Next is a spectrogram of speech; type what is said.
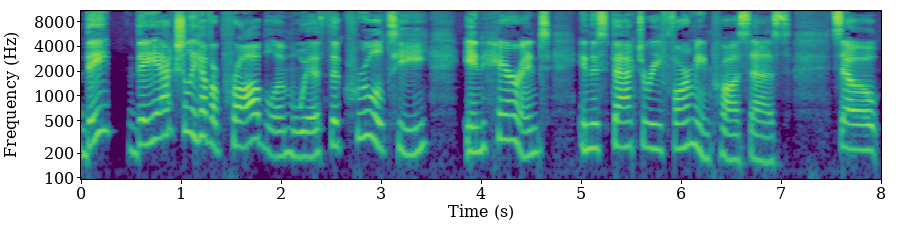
they they actually have a problem with the cruelty inherent in this factory farming process. So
